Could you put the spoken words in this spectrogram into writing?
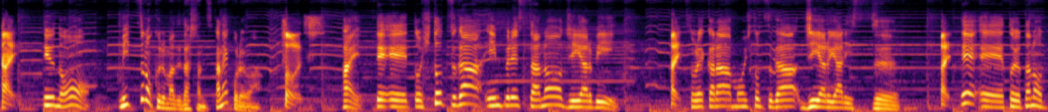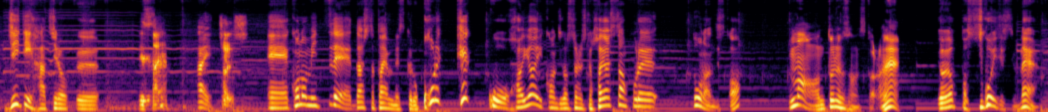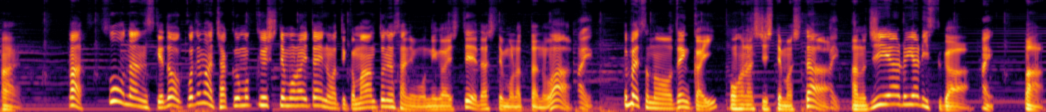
はい。ていうのを3つの車で出したんですかねこれは。そうです。はい。で、えっ、と、一つがインプレッサの GRB。はい。それからもう一つが GR ヤリス。はい。で、えートヨタの GT86 ですね。はい。そうです。えーこの3つで出したタイムですけど、これ結構早い感じがするんですけど、林さんこれどうなんですか？まあ、アントニオさんですからね。いや、やっぱすごいですよね。はい。まあ、そうなんですけど、ここでまあ着目してもらいたいのはっていうか、まあ、アントニオさんにもお願いして出してもらったのは、はい。やっぱりその前回お話ししてました、はい。あの GR ヤリスが、はい。まあ、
